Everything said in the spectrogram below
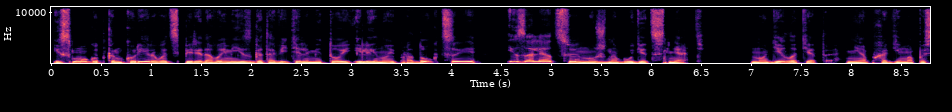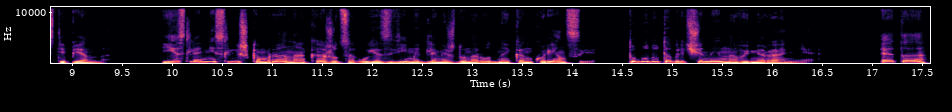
и смогут конкурировать с передовыми изготовителями той или иной продукции, изоляцию нужно будет снять. Но делать это необходимо постепенно. Если они слишком рано окажутся уязвимы для международной конкуренции, то будут обречены на вымирание. Это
